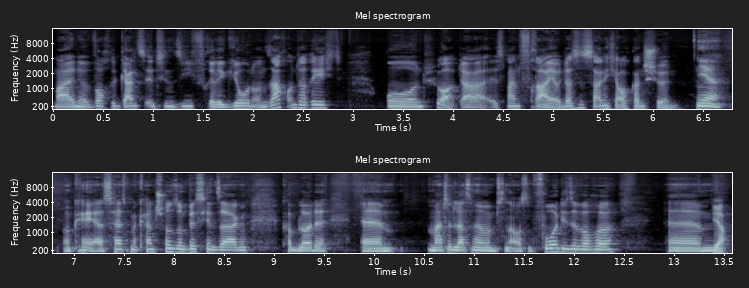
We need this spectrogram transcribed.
mal eine Woche ganz intensiv Religion und Sachunterricht und ja, da ist man frei und das ist eigentlich auch ganz schön. Ja, okay, das heißt, man kann schon so ein bisschen sagen, komm Leute, ähm, Mathe lassen wir mal ein bisschen außen vor diese Woche. Ähm, ja.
